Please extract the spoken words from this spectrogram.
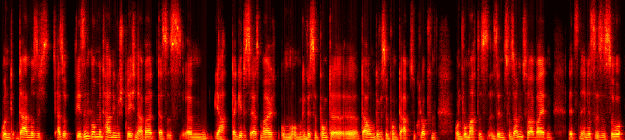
Und da muss ich, also wir sind momentan in Gesprächen, aber das ist, ähm, ja, da geht es erstmal um, um gewisse Punkte, äh, darum, gewisse Punkte abzuklopfen und wo macht es Sinn, zusammenzuarbeiten. Letzten Endes ist es so,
